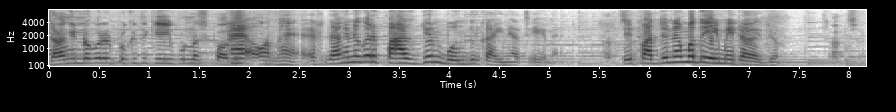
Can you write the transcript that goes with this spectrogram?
জাহাঙ্গীরনগরের প্রকৃতি কি এই উপন্যাসে পাওয়া হ্যাঁ হ্যাঁ জাহাঙ্গীরনগরে পাঁচজন বন্ধুর কাহিনী আছে এখানে। আচ্ছা। এই পাঁচজনের মধ্যে এই মেয়েটাও একজন। আচ্ছা।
